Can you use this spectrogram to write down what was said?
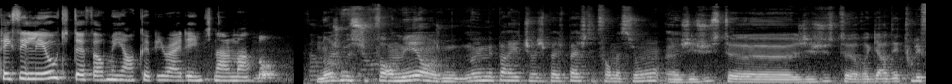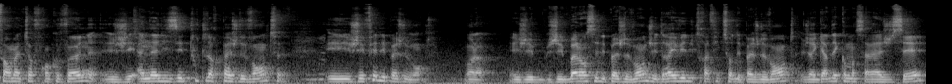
Fait que c'est Léo qui t'a formé en copywriting finalement? Non. Non, je me suis formé, en, je, mais pareil, tu vois, j'ai pas, pas acheté de formation. Euh, j'ai juste, euh, j'ai juste regardé tous les formateurs francophones, j'ai analysé toutes leurs pages de vente et j'ai fait des pages de vente. Voilà. Et j'ai balancé des pages de vente, j'ai drivé du trafic sur des pages de vente, j'ai regardé comment ça réagissait.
